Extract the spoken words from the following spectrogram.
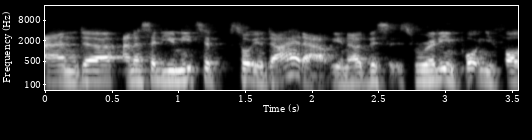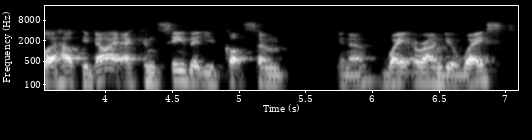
And uh, and I said, you need to sort your diet out. You know, this is really important. You follow a healthy diet. I can see that you've got some, you know, weight around your waist.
